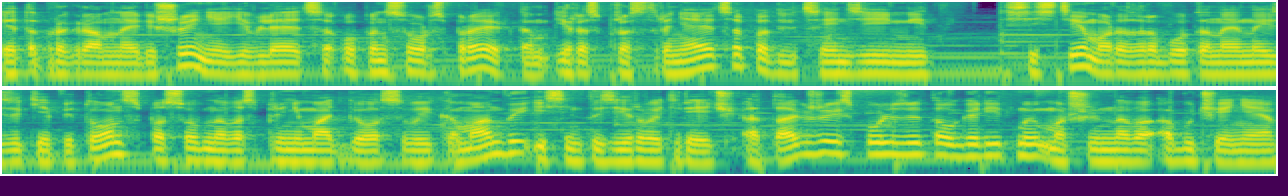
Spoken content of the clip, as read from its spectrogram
Это программное решение является open-source проектом и распространяется под лицензией MIT. Система, разработанная на языке Python, способна воспринимать голосовые команды и синтезировать речь, а также использует алгоритмы машинного обучения.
